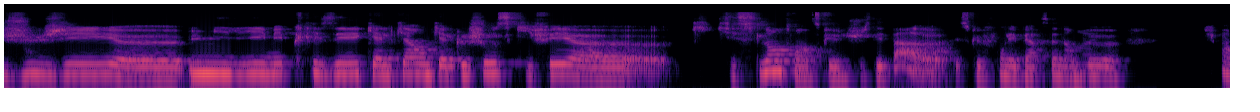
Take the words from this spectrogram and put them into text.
juger, euh, humilier, mépriser quelqu'un ou quelque chose qui fait, euh, qui, se lance, parce que je sais pas, euh, c'est ce que font les personnes un peu, je sais pas,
